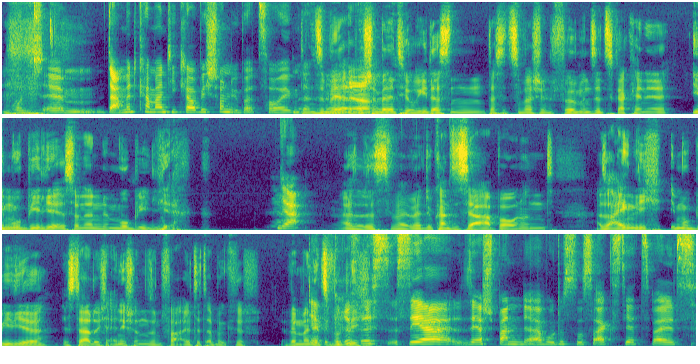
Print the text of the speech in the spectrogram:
Und ähm, damit kann man die, glaube ich, schon überzeugen. Dann sind wir ja. schon bei der Theorie, dass, ein, dass jetzt zum Beispiel ein Firmensitz gar keine Immobilie ist, sondern eine Mobilie. Ja. Also das, weil, weil du kannst es ja abbauen und also eigentlich Immobilie ist dadurch eigentlich schon so ein veralteter Begriff. Wenn man der jetzt Begriff wirklich. ist sehr, sehr spannend, ja, wo du es so sagst jetzt, weil es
